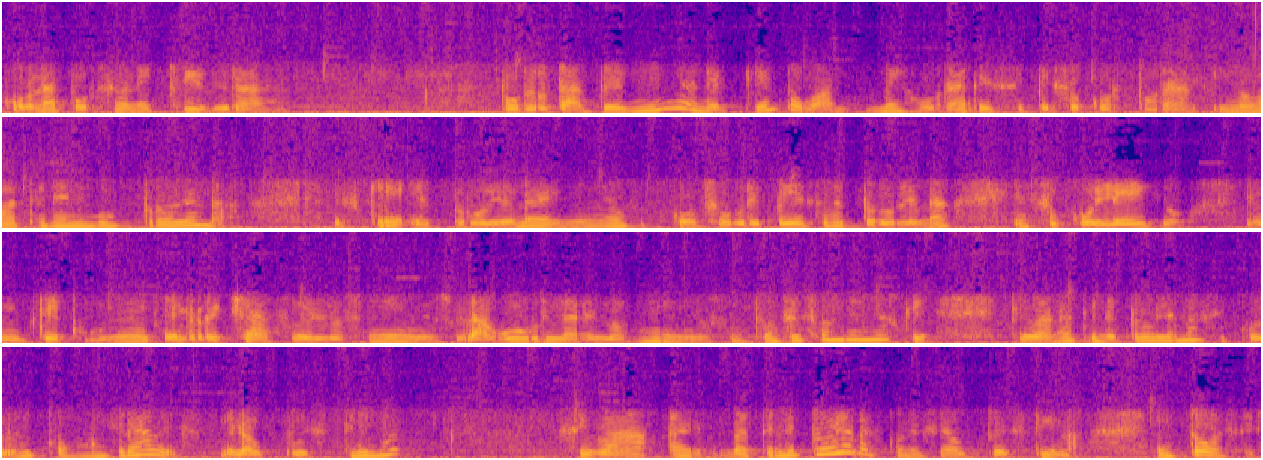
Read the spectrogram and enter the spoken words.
con una porción equilibrada, por lo tanto el niño en el tiempo va a mejorar ese peso corporal y no va a tener ningún problema. Es que el problema del niño con sobrepeso, el problema en su colegio, en que, el rechazo de los niños, la burla de los niños, entonces son niños que, que van a tener problemas psicológicos muy graves. El autoestima se va va a tener problemas con esa autoestima. Entonces,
